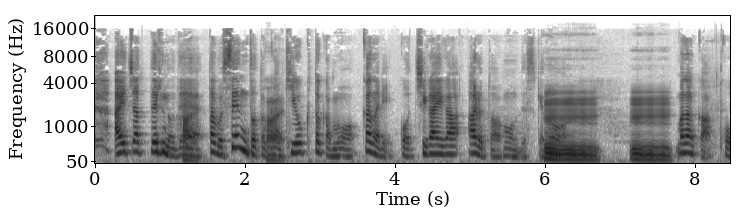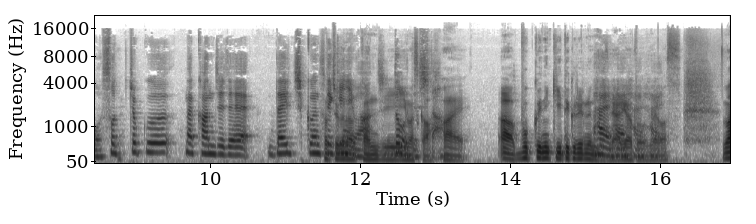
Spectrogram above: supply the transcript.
空いちゃってるので、はい。多分鮮度とかはい。記憶とかもかなりこう違いがあるとは思うんですけど、うんうんうん。うん。まあなんかこう率直な感じで大地君的率直にはな感じど言いうますか。でした？はい。あ、僕に聞いてくれるんですね。はいはいはいはいありがとうございます。ま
